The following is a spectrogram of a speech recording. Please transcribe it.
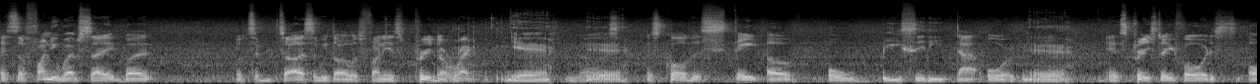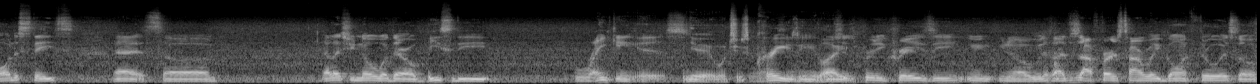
It's a funny website, but well, to to us, we thought it was funny. It's pretty direct. Yeah, You know, yeah, it's, it's called the State of Obesity.org. yeah. It's pretty straightforward. It's all the states that's um that lets you know what their obesity ranking is. Yeah, which is You know crazy. what Like, which is pretty crazy. You, you know, this is our- this is our first time really going through it, so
